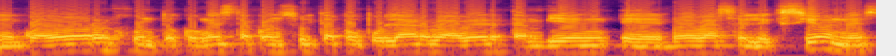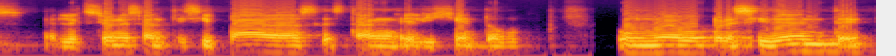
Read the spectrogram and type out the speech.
Ecuador, junto con esta consulta popular va a haber también eh, nuevas elecciones, elecciones anticipadas, están eligiendo un nuevo presidente.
